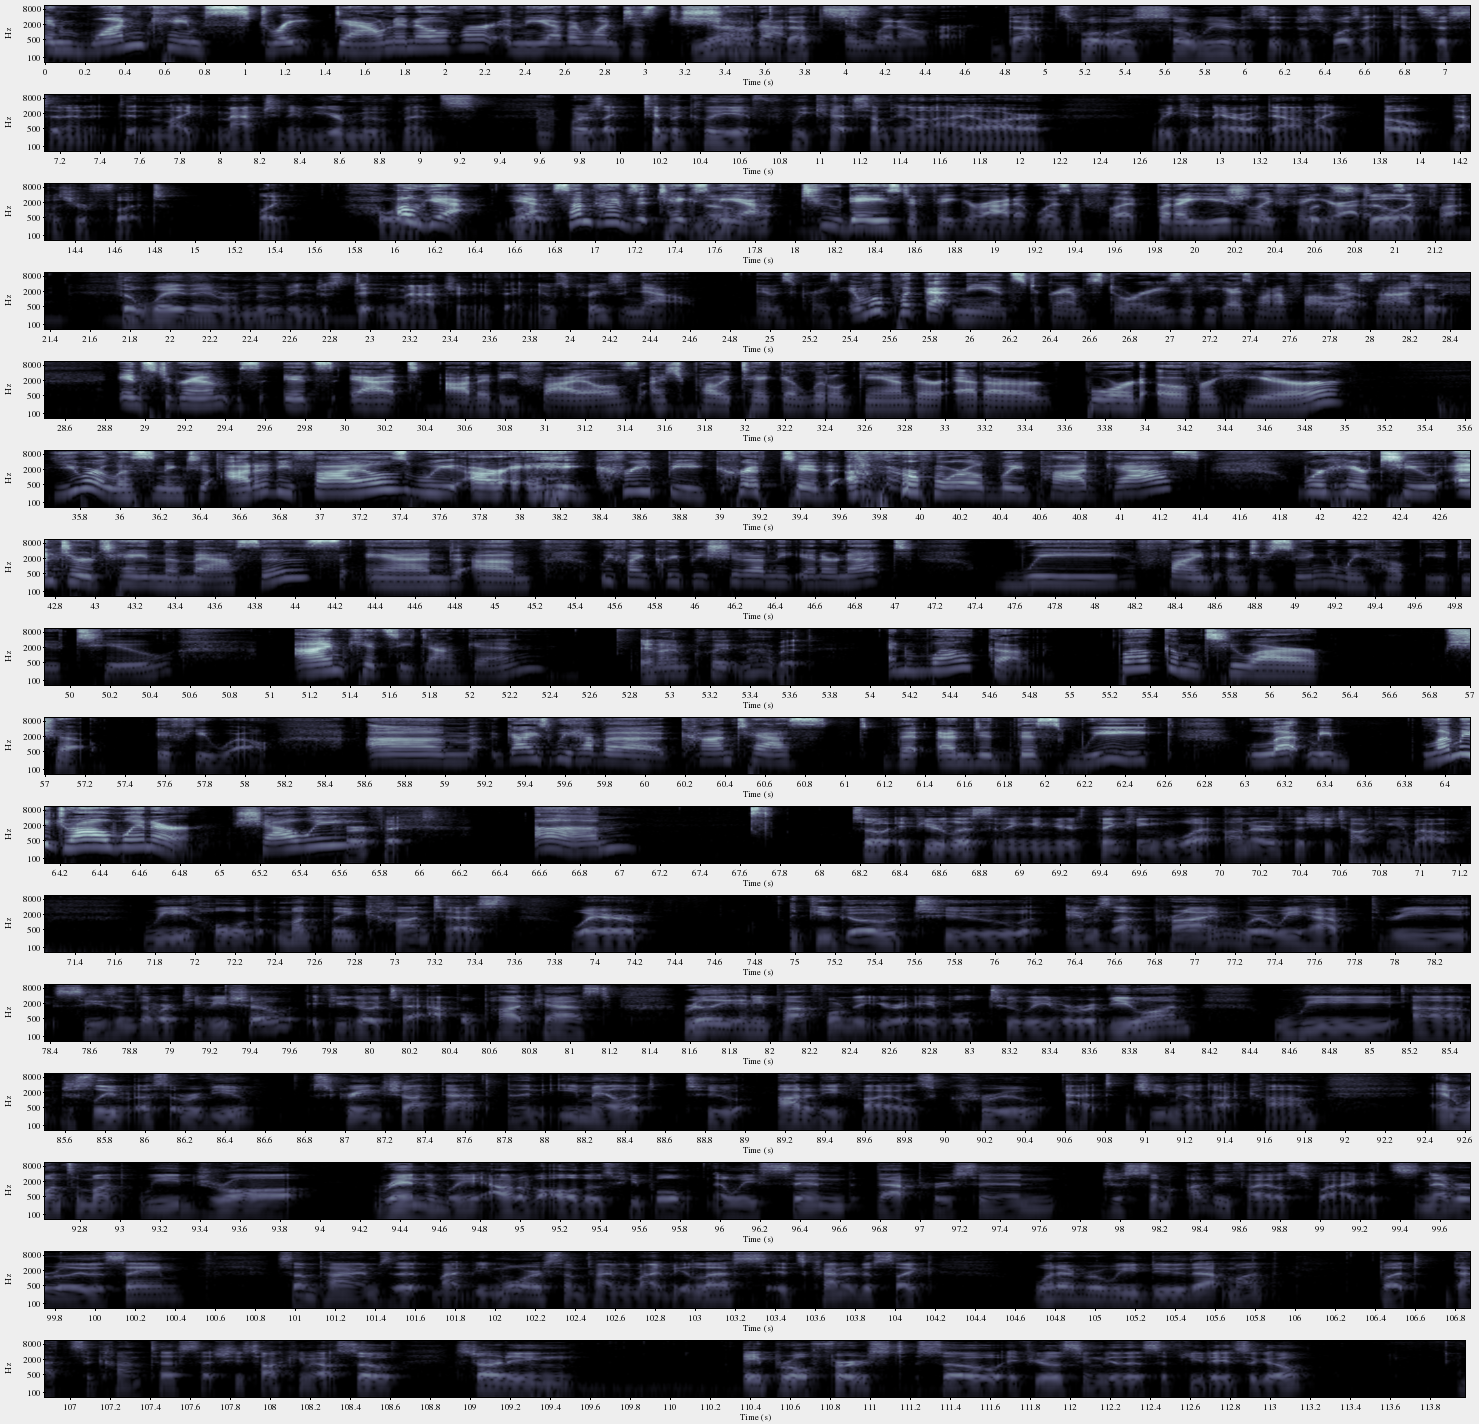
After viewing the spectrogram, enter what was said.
And one came straight down and over, and the other one just Yeah, showed up that's- and went over. That's what was so weird is it just wasn't consistent and it didn't like match any of your movements. Whereas like typically if we catch something on IR, we can narrow it down like, oh, that was your foot. Like or, Oh yeah, yeah. Sometimes it takes me no. uh, two days to figure out it was a foot, but I usually but figure out it was like a foot. The way they were moving just didn't match anything. It was crazy. No, it was crazy, and we'll put that in the Instagram stories if you guys want to follow Yeah, us on absolutely. Instagram. It's at Oddity Files. I should probably take a little gander at our board over here. You are listening to Oddity Files. We are a creepy, cryptid, otherworldly podcast. We're here to entertain the masses, and um, we find creepy shit on the internet. We find interesting, and we hope you do too. I'm Kitsy Duncan, And I'm Clayton Abbott. and welcome. Welcome to our show, if you will. Um, guys, we have a contest that ended this week. Let me let me draw a winner, shall we? Perfect. Um, So if you're listening and you're thinking, what on earth is she talking about? We hold monthly contests where if you go to Amazon Prime, where we have three seasons of our TV show, if you go to Apple Podcast, really any platform that you're able to leave a review on, we um, just leave us a review, screenshot that, and then email it to oddityfilescrew at gmail.com. And once a month, we draw randomly out of all those people and we send that person just some oddity file swag. It's never really the same. Sometimes it might be more, sometimes it might be less. It's kind of just like whatever we do that month. But that's the contest that she's talking about. So starting April 1st, so if you're listening to this a few days ago,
